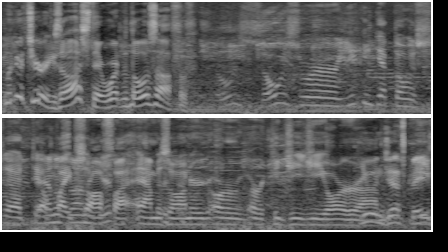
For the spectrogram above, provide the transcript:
Look at your exhaust there. What are those off of? Those, those were you can get those uh, tailpipes off uh, Amazon or, or, or Kijiji or You um, and Jeff Bezos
